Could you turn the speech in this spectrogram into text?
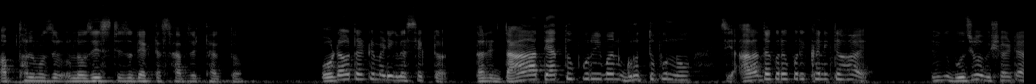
অপথলমোলজিস্ট যদি একটা সাবজেক্ট থাকতো, ওটাও তো একটা মেডিকেলের সেক্টর তাহলে দাঁত এত পরিমাণ গুরুত্বপূর্ণ যে আলাদা করে পরীক্ষা নিতে হয়। তুমি কি বুঝো বিষয়টা?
